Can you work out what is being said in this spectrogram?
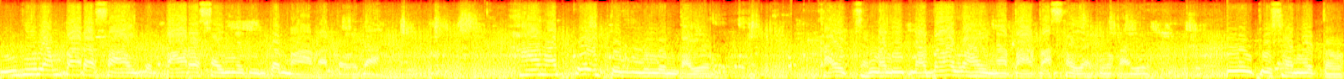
Hindi lang para sa akin, para sa inyo dito mga katoda. Hangat ko itulong kayo. Kahit sa maliit na bagay, napapasaya ko kayo. Umpisa nito,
